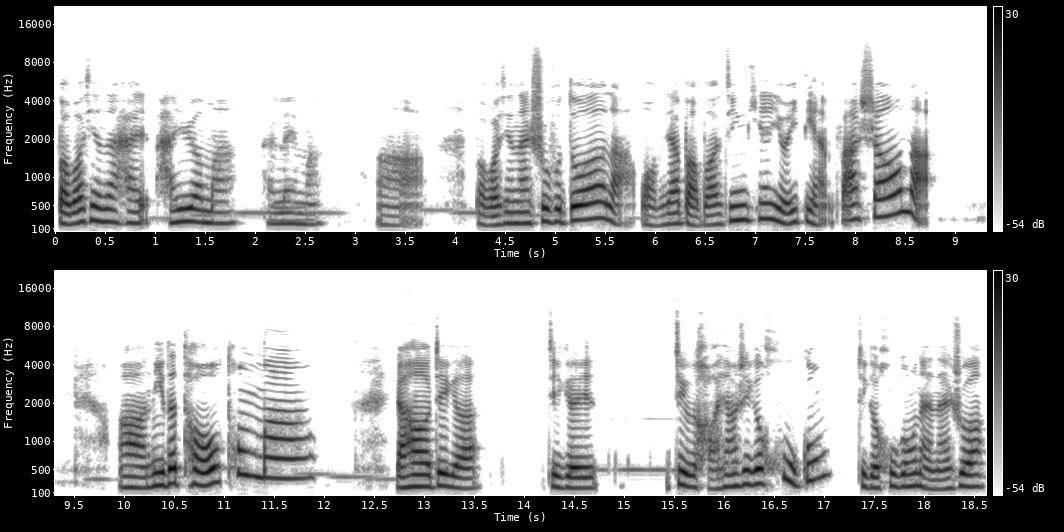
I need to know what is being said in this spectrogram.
宝宝现在还还热吗？还累吗？啊，宝宝现在舒服多了。我们家宝宝今天有一点发烧了。啊，你的头痛吗？然后这个，这个，这个好像是一个护工。这个护工奶奶说：“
